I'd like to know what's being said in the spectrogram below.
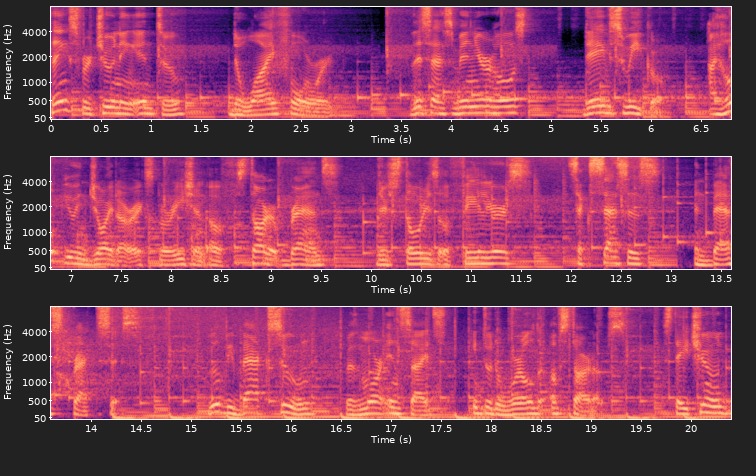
Thanks for tuning into the why forward. This has been your host Dave Suico. I hope you enjoyed our exploration of startup brands, their stories of failures, successes, and best practices. We'll be back soon with more insights into the world of startups. Stay tuned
